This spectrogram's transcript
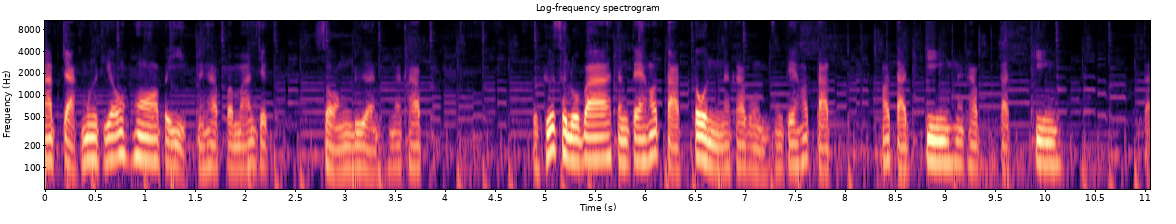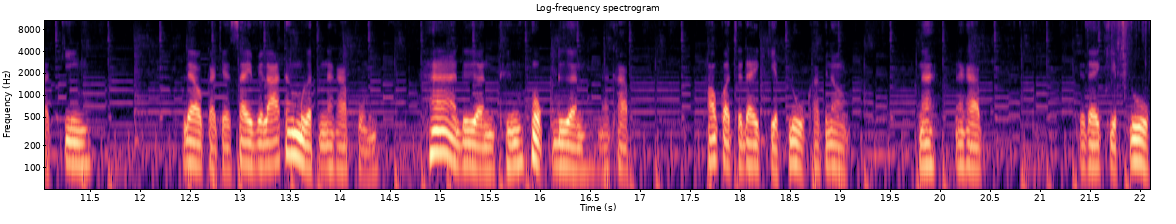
นับจากมือเที่ยวหอไปอีกนะครับ ประมาณจาก2เดือนนะครับ ก็คือสรุปว่าตั้งแต่เขาตัดต้นนะครับผมตั้งแต่เขาตัดเขาตัดกิ่งนะครับ ตัดกิ่งตัดกิ่งแล้วก็จะใช้เวลาทั้งหมดนะครับผม5เดือนถึง 6 เดือนนะครับเขาก็จะได้เก็บลูกครับพี่น้องนะนะครับ จะได้เก็บลูก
